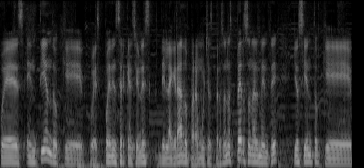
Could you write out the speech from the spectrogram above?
pues entiendo que pues pueden ser canciones del agrado para muchas personas. Personalmente, yo siento que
